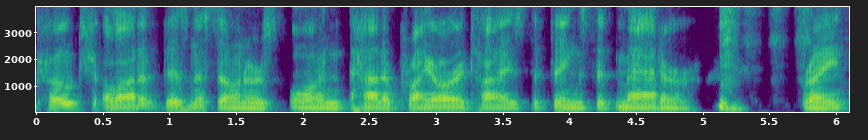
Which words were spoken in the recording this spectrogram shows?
coach a lot of business owners on how to prioritize the things that matter right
